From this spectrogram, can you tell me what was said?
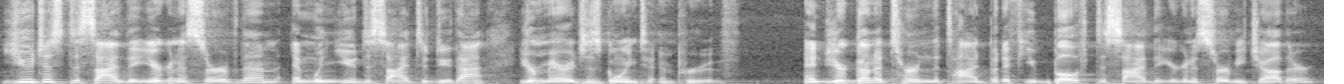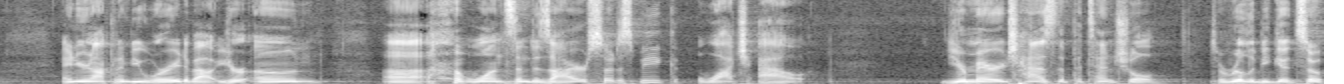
You just decide that you're going to serve them. And when you decide to do that, your marriage is going to improve. And you're going to turn the tide. But if you both decide that you're going to serve each other and you're not going to be worried about your own uh, wants and desires, so to speak, watch out. Your marriage has the potential to really be good. So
